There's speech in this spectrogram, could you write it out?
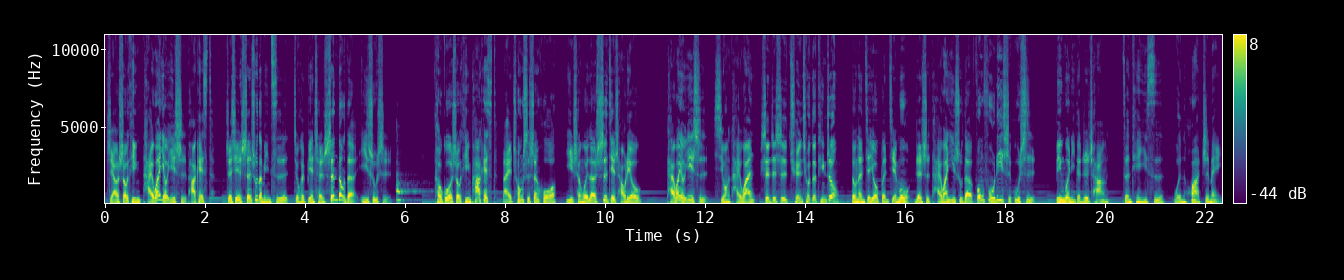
只要收听《台湾有艺史》Podcast，这些生疏的名词就会变成生动的艺术史。透过收听 Podcast 来充实生活，已成为了世界潮流。台湾有意识，希望台湾甚至是全球的听众。都能借由本节目认识台湾艺术的丰富历史故事，并为你的日常增添一丝文化之美。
